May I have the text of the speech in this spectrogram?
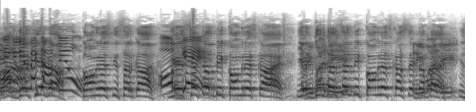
आप देखिएगा कांग्रेस की सरकार ये। सेटअप भी कांग्रेस का है ये दूरदर्शन भी कांग्रेस का सेटअप है। इस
